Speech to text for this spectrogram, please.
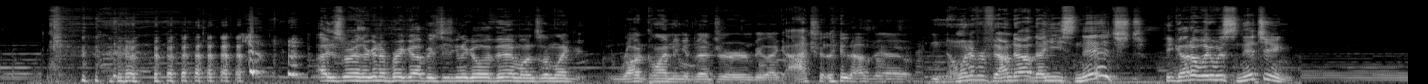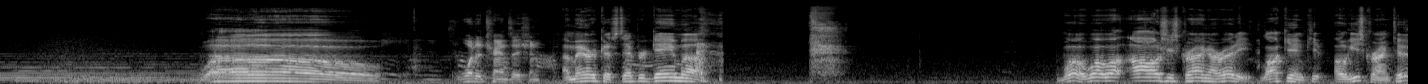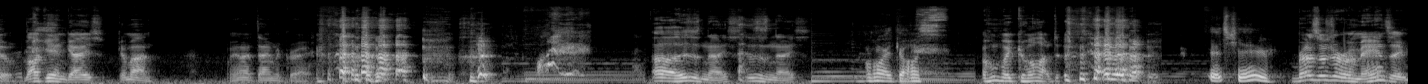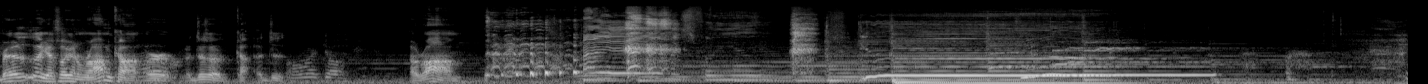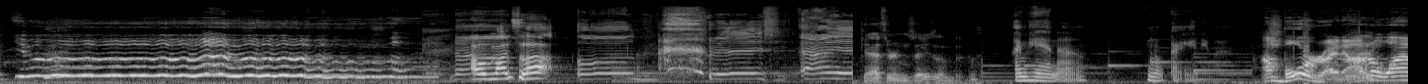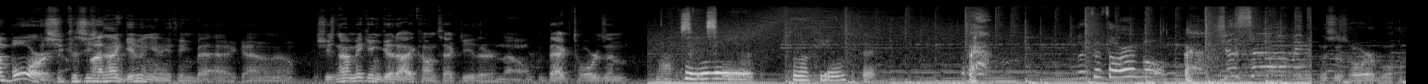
I swear they're gonna break up and she's gonna go with him on some like rock climbing adventure and be like, I actually love you. No one ever found out that he snitched. He got away with snitching. Whoa. What a transition. America, step your game up. Whoa, whoa, whoa. Oh, she's crying already. Lock in. Keep. Oh, he's crying too. Lock in, guys. Come on. We don't have time to cry. oh, this is nice. This is nice. Oh my gosh. Oh my god. It's you. bro, such a romantic, bro. This is like a fucking rom com or just a co- just oh a rom. Oh, man's that? Catherine, say something. I'm here now. I'm not going anywhere. I'm bored right now. I don't know why I'm bored. Because she's not giving anything back. I don't know. She's not making good eye contact either. No. Back towards him. Love you. This is horrible. This is horrible.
